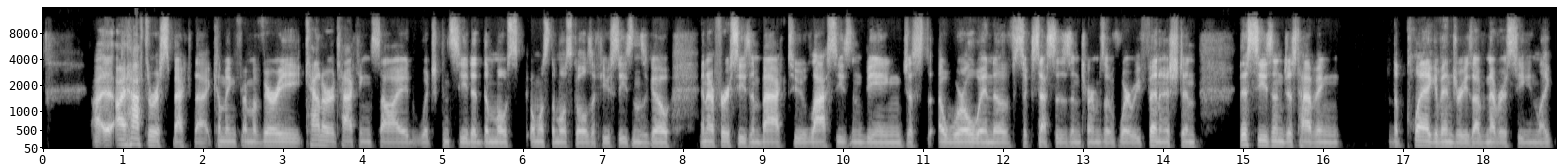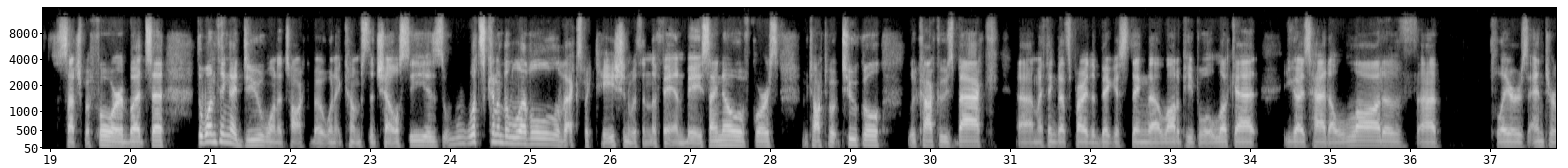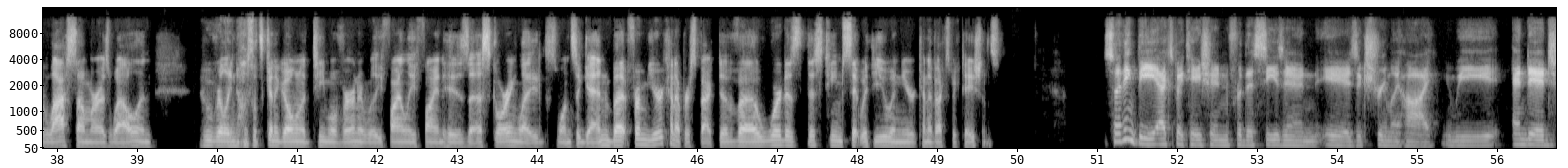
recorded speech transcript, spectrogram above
I, have to respect that coming from a very counter-attacking side, which conceded the most, almost the most goals a few seasons ago in our first season back to last season being just a whirlwind of successes in terms of where we finished. And this season just having the plague of injuries I've never seen like such before. But uh, the one thing I do want to talk about when it comes to Chelsea is what's kind of the level of expectation within the fan base. I know, of course, we talked about Tuchel, Lukaku's back. Um, I think that's probably the biggest thing that a lot of people will look at. You guys had a lot of uh, players enter last summer as well, and who really knows what's going to go on with Timo Werner? Will he finally find his uh, scoring legs once again? But from your kind of perspective, uh, where does this team sit with you and your kind of expectations? So I think the expectation for this season is extremely high. We ended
